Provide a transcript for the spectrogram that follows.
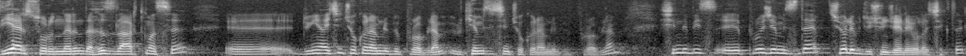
diğer sorunların da hızla artması e, dünya için çok önemli bir problem, ülkemiz için çok önemli bir problem. Şimdi biz e, projemizde şöyle bir düşünceyle yola çıktık.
